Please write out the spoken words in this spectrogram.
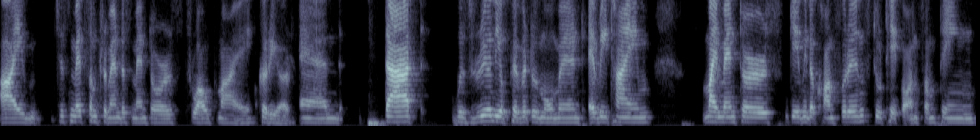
I just met some tremendous mentors throughout my career. And that was really a pivotal moment every time my mentors gave me the confidence to take on something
